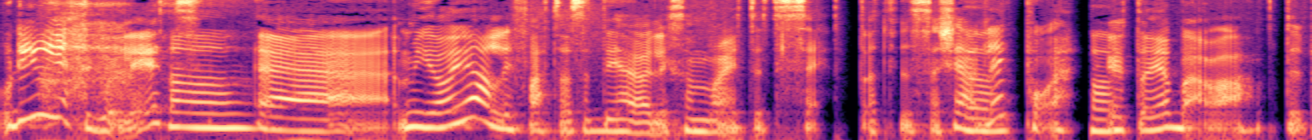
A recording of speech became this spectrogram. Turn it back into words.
Och det är ju jättegulligt. Ja. Ehm, men jag har ju aldrig fattat att det har liksom varit ett sätt att visa kärlek på. Ja. Utan jag bara, va, typ,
